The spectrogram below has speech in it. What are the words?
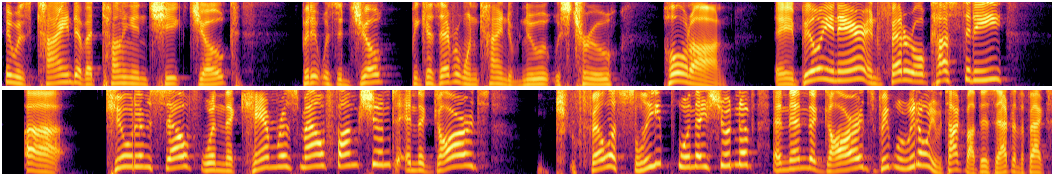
it was kind of a tongue-in-cheek joke, but it was a joke because everyone kind of knew it was true. Hold on. A billionaire in federal custody uh killed himself when the cameras malfunctioned and the guards t- fell asleep when they shouldn't have. And then the guards, people, we don't even talk about this after the fact.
